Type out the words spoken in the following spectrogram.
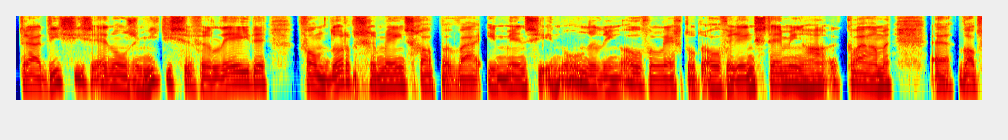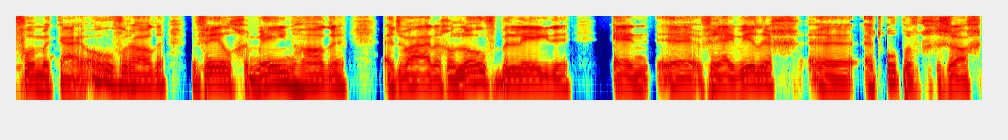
tradities en onze mythische verleden van dorpsgemeenschappen waarin mensen in onderling overleg tot overeenstemming kwamen, eh, wat voor elkaar over hadden, veel gemeen hadden, het ware geloof beleden en eh, vrijwillig eh, het oppergezag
